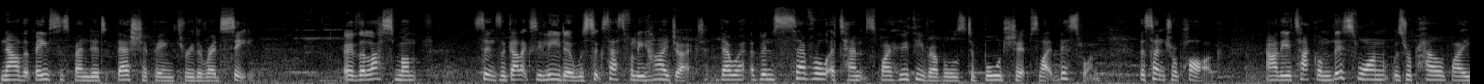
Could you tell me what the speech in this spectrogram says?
now that they've suspended their shipping through the Red Sea. Over the last month, since the Galaxy Leader was successfully hijacked, there have been several attempts by Houthi rebels to board ships like this one, the Central Park. Now, the attack on this one was repelled by a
